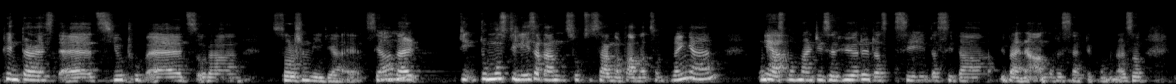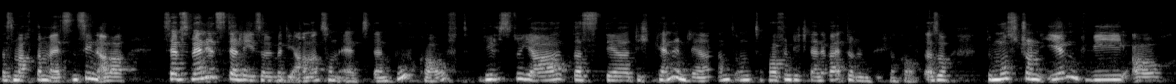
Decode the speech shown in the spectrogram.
Pinterest-Ads, YouTube-Ads oder Social-Media-Ads, ja, mhm. weil die, du musst die Leser dann sozusagen auf Amazon bringen und ja. hast nochmal diese Hürde, dass sie, dass sie da über eine andere Seite kommen. Also das macht am meisten Sinn, aber selbst wenn jetzt der Leser über die Amazon-Ad dein Buch kauft, willst du ja, dass der dich kennenlernt und hoffentlich deine weiteren Bücher kauft. Also du musst schon irgendwie auch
